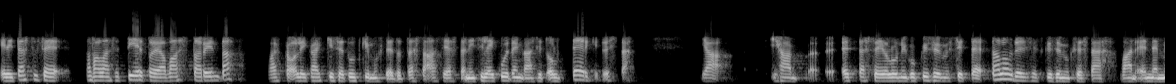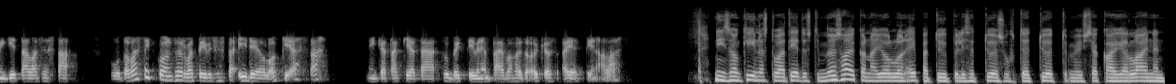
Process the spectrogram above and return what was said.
Eli tässä se tavallaan se tieto ja vastarinta, vaikka oli kaikki se tutkimustieto tästä asiasta, niin sillä ei kuitenkaan sit ollut merkitystä. Ja ihan, että tässä ei ollut niinku kysymys sitten taloudellisesta kysymyksestä, vaan ennemminkin tällaisesta luultavasti konservatiivisesta ideologiasta, minkä takia tämä subjektiivinen päivähoito-oikeus ajettiin alas. Niin se on kiinnostavaa tietysti myös aikana, jolloin epätyypilliset työsuhteet, työttömyys ja kaikenlainen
